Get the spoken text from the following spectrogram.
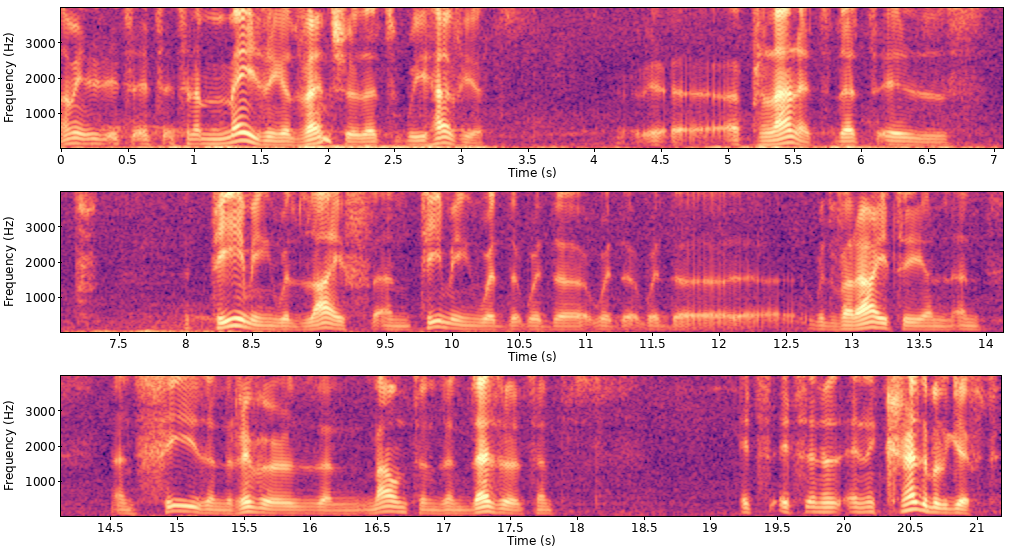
I mean, it's, it's, it's an amazing adventure that we have here. Uh, a planet that is teeming with life and teeming with with uh, with uh, with uh, with variety and and and seas and rivers and mountains and deserts and it's it's an, an incredible gift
